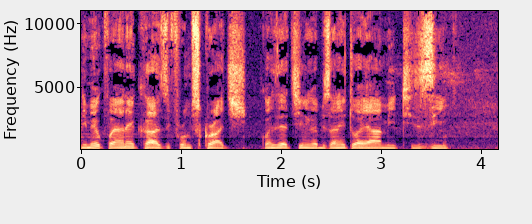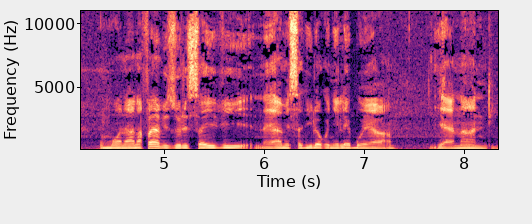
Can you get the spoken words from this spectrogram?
nimewahi naye kazi from scratch kuanzia chini kabisa, anaitwa Yami TZ. Anafanya vizuri sasa hivi amesajiliwa kwenye lebo ya, ya Nandi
